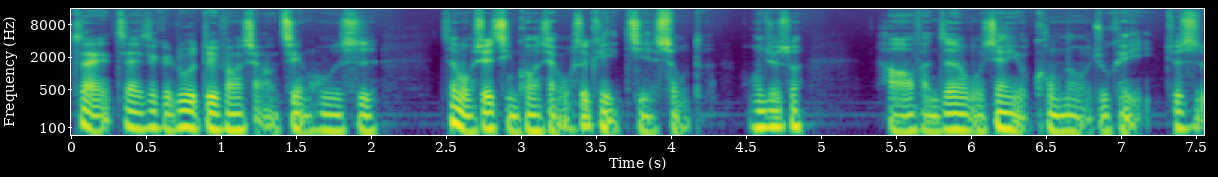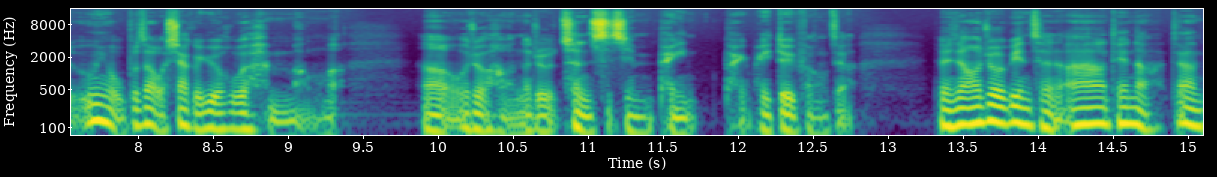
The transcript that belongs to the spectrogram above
在在这个如果对方想要见，或者是在某些情况下，我是可以接受的。我就说好，反正我现在有空，那我就可以，就是因为我不知道我下个月会不会很忙嘛，啊，我就好，那就趁时间陪陪陪对方这样，对，然后就会变成啊，天哪，这样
